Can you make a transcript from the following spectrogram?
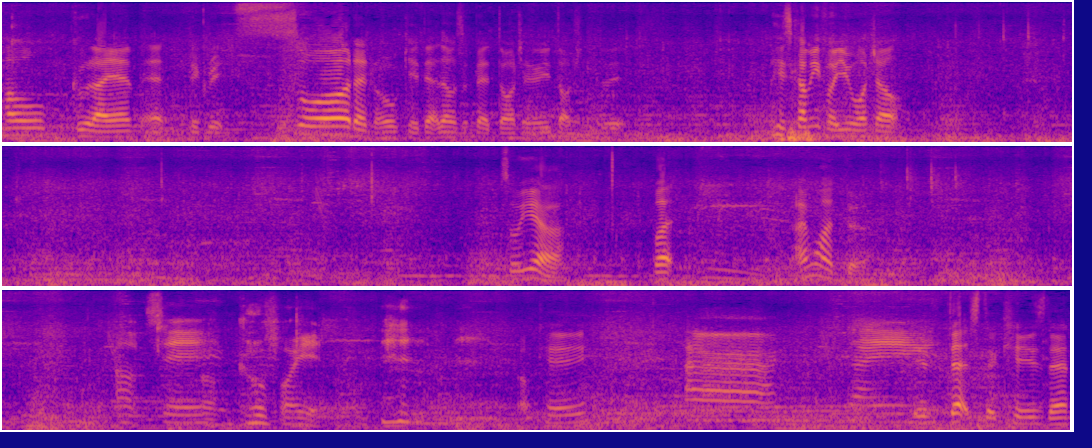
how good I am at the great sword and okay, that, that was a bad dodge, I really dodged into it. He's coming for you, watch out. So yeah, but hmm, I wonder. I would say Oh. go for it. Okay, ah, dying. if that's the case, then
